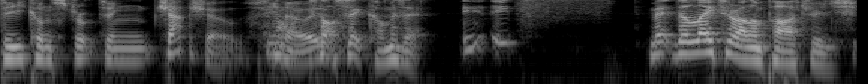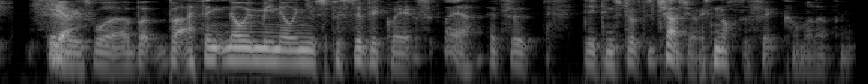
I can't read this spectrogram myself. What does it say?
deconstructing chat shows. It's, you not, know, it's it- not a sitcom, is it? it- it's The later Alan Partridge series were, but but I think knowing me, knowing you specifically, it's oh yeah, it's a deconstructed chat show. It's not a sitcom, I don't think.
